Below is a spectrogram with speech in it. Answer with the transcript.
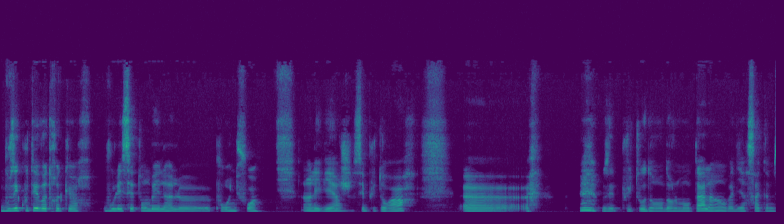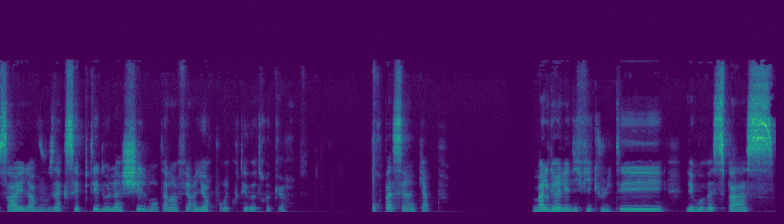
Vous écoutez votre cœur, vous laissez tomber là le, pour une fois. Hein, les vierges, c'est plutôt rare. Euh, vous êtes plutôt dans, le mental, hein, on va dire ça comme ça, et là vous acceptez de lâcher le mental inférieur pour écouter votre cœur, pour passer un cap. Malgré les difficultés, les mauvaises passes,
